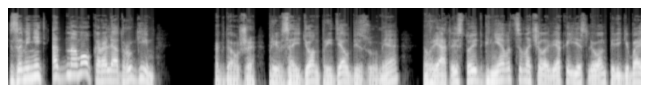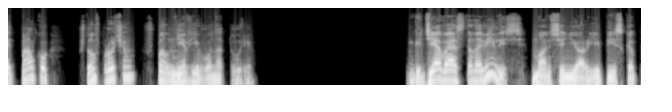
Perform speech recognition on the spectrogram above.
заменить одного короля другим. Когда уже превзойден предел безумия, вряд ли стоит гневаться на человека, если он перегибает палку, что, впрочем, вполне в его натуре. «Где вы остановились, монсеньор-епископ?»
